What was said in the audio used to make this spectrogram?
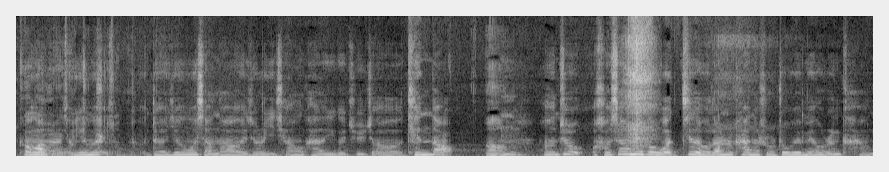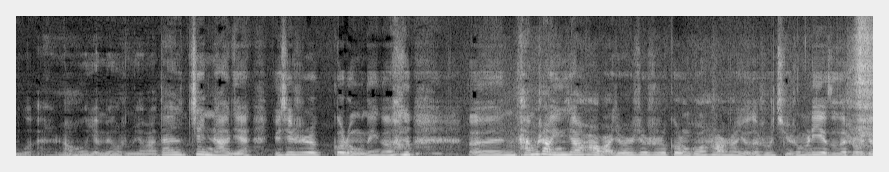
客因为观来讲就因为是存在。对，因为我想到就是以前我看的一个剧叫《天道》。嗯，嗯嗯，就好像那个，我记得我当时看的时候，周围没有人看过哎，然后也没有什么想法。但是近两年，尤其是各种那个，呃，你谈不上营销号吧，就是就是各种公号上，有的时候举什么例子的时候，就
